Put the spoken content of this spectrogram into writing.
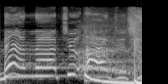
Man that you, I did.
